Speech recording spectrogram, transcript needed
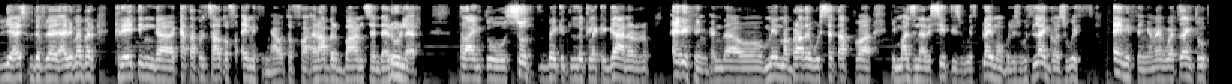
yes, I remember creating uh, catapults out of anything, out of uh, rubber bands and a ruler, trying to shoot, make it look like a gun or anything. And uh, me and my brother would set up uh, imaginary cities with Playmobiles, with Legos, with anything, and then we're trying to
